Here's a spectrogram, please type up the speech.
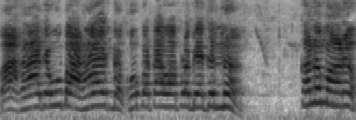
બાહણા જેવું બાહણા એક ડખો પટાવ આપણે બે જણ ને કને માર્યો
